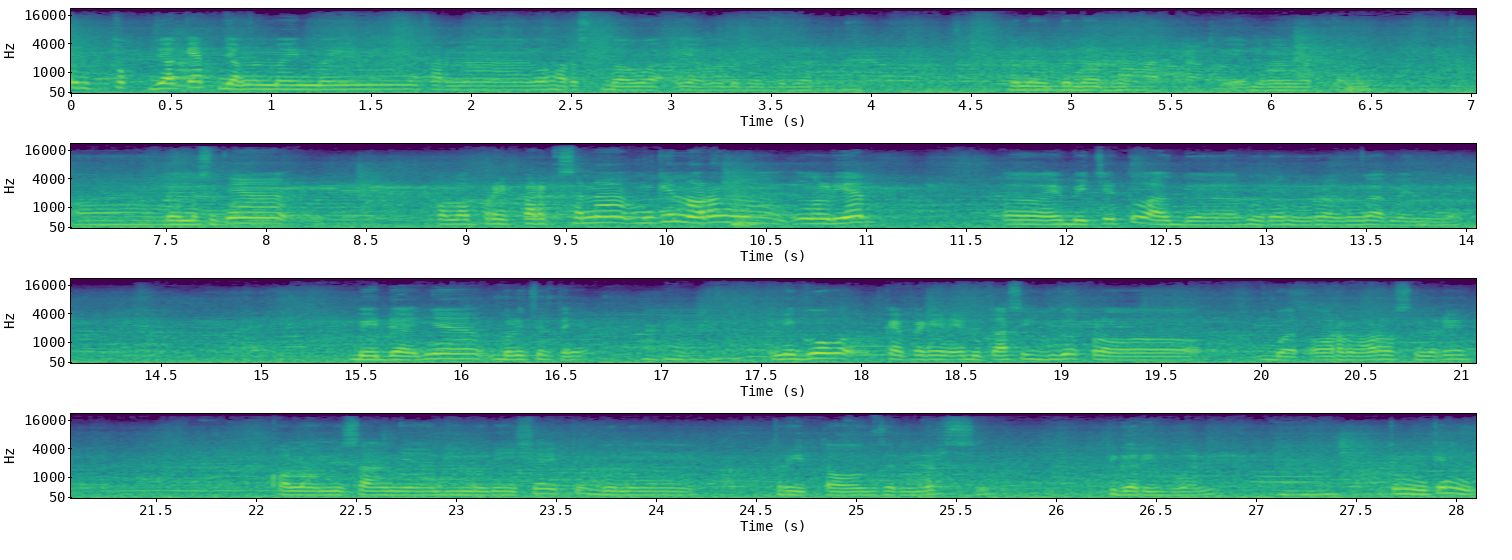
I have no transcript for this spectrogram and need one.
untuk jaket jangan main-main karena lo harus bawa yang benar-benar benar-benar Menghangatkan. ya menghangatkan Oh, dan maksudnya kalau prepare ke sana mungkin orang ngelihat eh, EBC tuh agak hura-hura enggak men. Enggak bedanya boleh cerita ya? Ini gue kayak pengen edukasi juga kalau buat orang-orang sebenarnya. Kalau misalnya di Indonesia itu gunung 3000ers 3 ribuan. Itu mungkin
